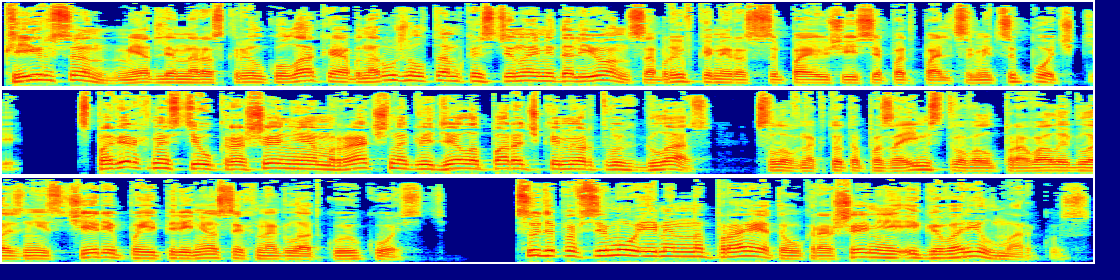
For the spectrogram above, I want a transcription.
Кирсон медленно раскрыл кулак и обнаружил там костяной медальон с обрывками рассыпающейся под пальцами цепочки. С поверхности украшения мрачно глядела парочка мертвых глаз, словно кто-то позаимствовал провалы глазниц черепа и перенес их на гладкую кость. Судя по всему, именно про это украшение и говорил Маркус.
